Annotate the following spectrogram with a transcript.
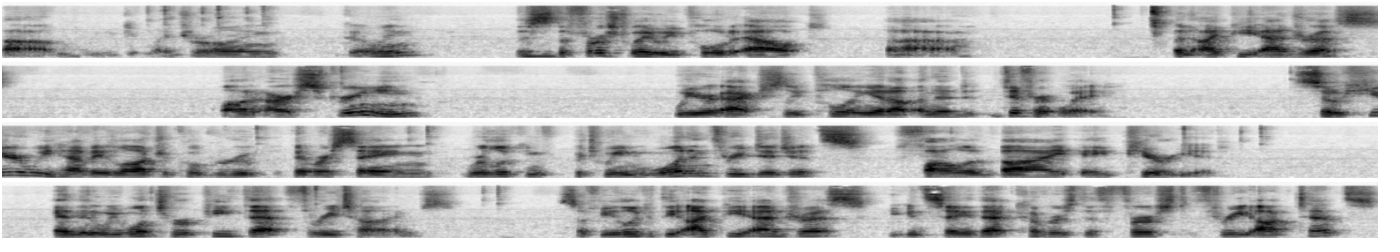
Um, let me get my drawing going. This is the first way we pulled out uh, an IP address. On our screen, we are actually pulling it out in a different way. So here we have a logical group that we're saying we're looking between one and three digits followed by a period. And then we want to repeat that three times. So if you look at the IP address, you can say that covers the first three octets.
